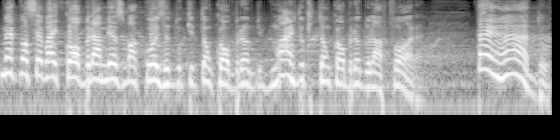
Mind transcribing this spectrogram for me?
Como é que você vai cobrar a mesma coisa do que estão cobrando, mais do que estão cobrando lá fora? Tá errado.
